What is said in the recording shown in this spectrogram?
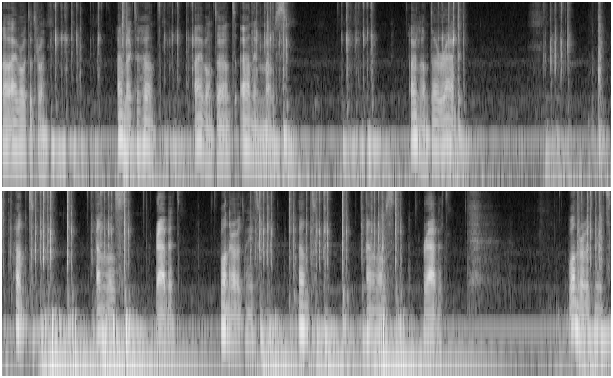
Oh, I wrote it wrong. I'd like to hunt. I want to hunt animals. I'll hunt a rabbit. Hunt. Animals. Rabbit. One rabbit meat. Hunt. Animals. Rabbit. One rabbit meat.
